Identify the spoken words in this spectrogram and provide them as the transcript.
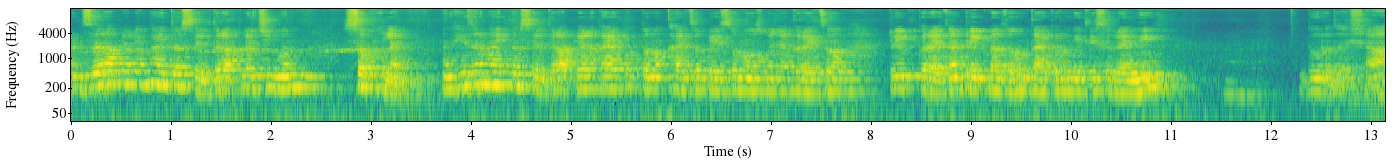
आणि जर आपल्याला माहीत असेल तर आपलं जीवन सफल आहे. आणि हे जर माहीत नसेल तर आपल्याला काय फक्त मग खायचं प्यायचं मौज मजा करायचं ट्रिप करायचं आणि ट्रिपला जाऊन काय करून घेतली सगळ्यांनी? दूरदशा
